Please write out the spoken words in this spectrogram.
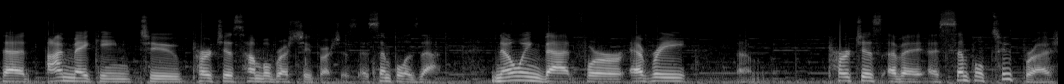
that I'm making to purchase Humble Brush toothbrushes. As simple as that. Knowing that for every um, purchase of a, a, simple toothbrush,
